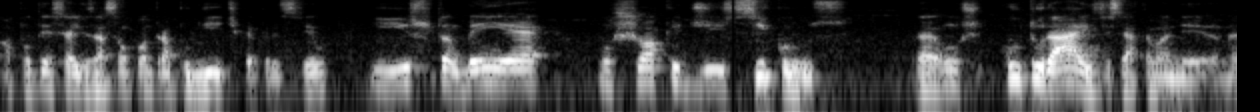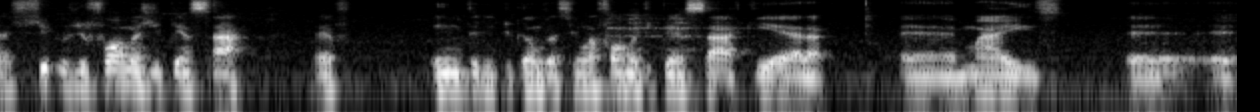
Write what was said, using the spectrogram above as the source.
a potencialização contra a política cresceu, e isso também é um choque de ciclos é, uns, culturais, de certa maneira, né? ciclos de formas de pensar. É, entre, digamos assim, uma forma de pensar que era é, mais é,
